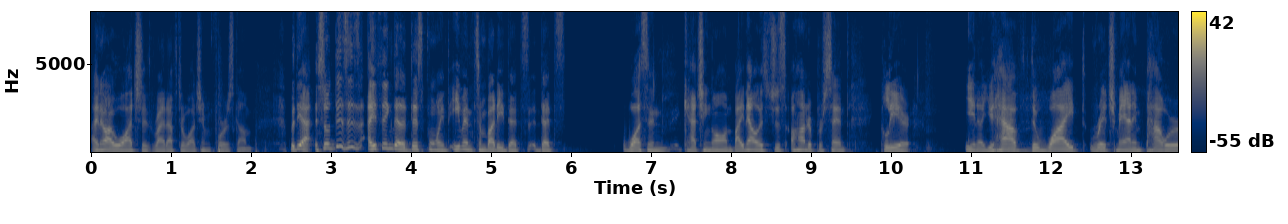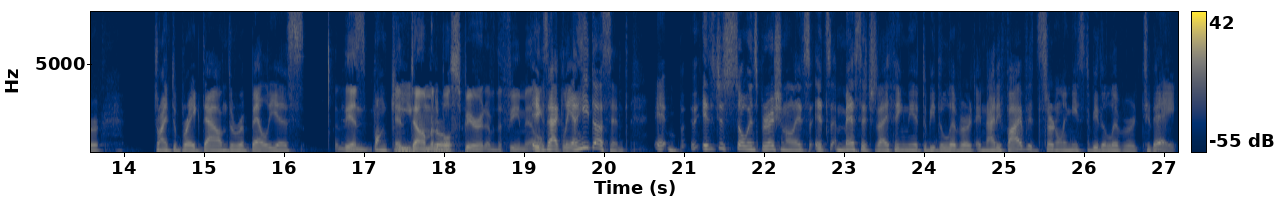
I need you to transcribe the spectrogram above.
I know I watched it right after watching Forrest Gump. But yeah, so this is I think that at this point, even somebody that's that's wasn't catching on by now, it's just 100% clear. You know, you have the white rich man in power trying to break down the rebellious The in- Spunky indomitable girl. spirit of the female. Exactly, and he doesn't. It, it's just so inspirational. It's it's a message that I think needed to be delivered in '95. It certainly needs to be delivered today.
